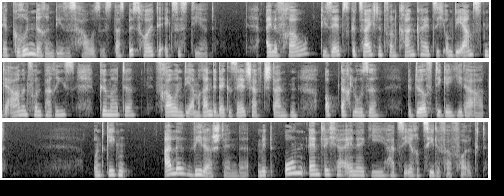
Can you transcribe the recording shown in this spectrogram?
der Gründerin dieses Hauses, das bis heute existiert. Eine Frau, die selbst gezeichnet von Krankheit sich um die Ärmsten der Armen von Paris kümmerte, Frauen, die am Rande der Gesellschaft standen, Obdachlose, Bedürftige jeder Art. Und gegen alle Widerstände mit unendlicher Energie hat sie ihre Ziele verfolgt.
